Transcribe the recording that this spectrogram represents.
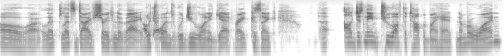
Oh, uh, let let's dive straight into that. Which ones would you want to get, right? Cuz like uh, I'll just name two off the top of my head. Number 1,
